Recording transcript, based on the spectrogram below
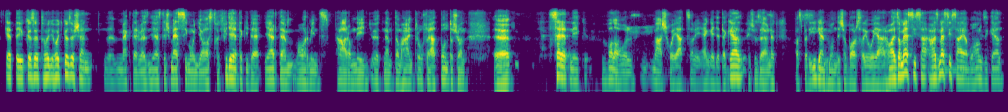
kettejük között, hogy, hogy közösen megtervezni ezt, és Messi mondja azt, hogy figyeljetek ide, nyertem 33, 4, 5, nem tudom hány trófeát pontosan, szeretnék valahol máshol játszani, engedjetek el, és az elnök az pedig igent mond, és a Barca jó jár. Ha ez, a Messi, szá, ha ez Messi szájából hangzik el,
